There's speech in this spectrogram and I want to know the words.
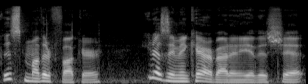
This motherfucker, he doesn't even care about any of this shit.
